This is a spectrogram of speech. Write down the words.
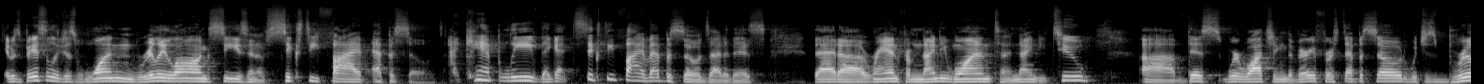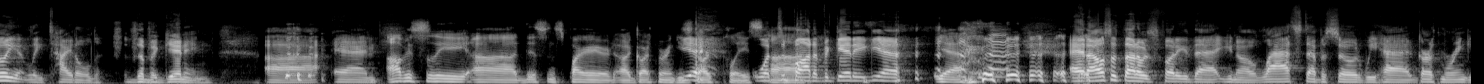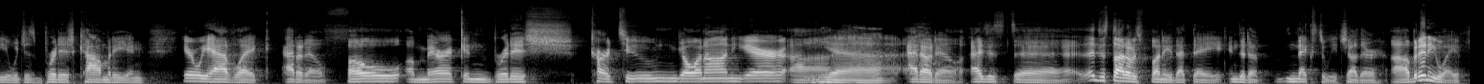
It was basically just one really long season of 65 episodes. I can't believe they got 65 episodes out of this that uh, ran from 91 to 92. Uh, this, we're watching the very first episode, which is brilliantly titled The Beginning. Uh, and Obviously, uh, this inspired uh, Garth Marenghi's Yeah. Dark Place. what's uh, about a beginning? Yeah. Yeah. and I also thought it was funny that you know last episode we had Garth Marenghi, which is British comedy, and here we have like I don't know faux American British cartoon going on here. Uh, yeah. I don't know. I just uh, I just thought it was funny that they ended up next to each other. Uh, but anyway,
